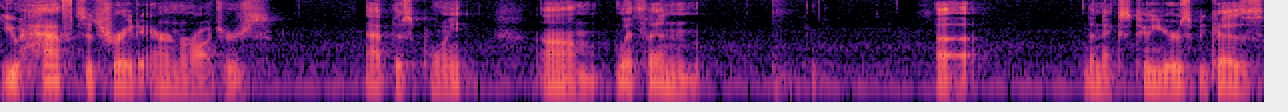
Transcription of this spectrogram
you have to trade Aaron Rodgers at this point um, within uh, the next two years because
